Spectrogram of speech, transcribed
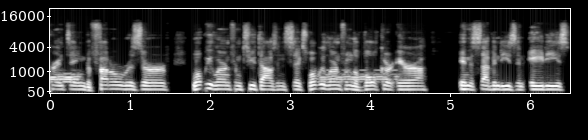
printing, the Federal Reserve, what we learned from 2006, what we learned from the Volcker era in the 70s and 80s.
